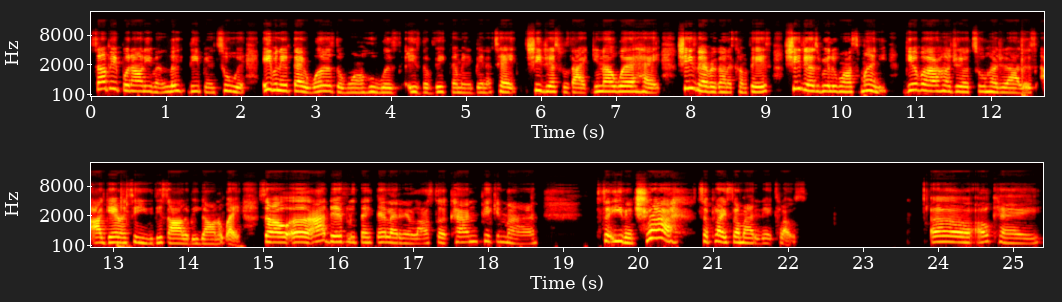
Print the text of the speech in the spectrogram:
Some people don't even look deep into it, even if they was the one who was is the victim and been attacked. She just was like, you know what? Hey, she's never gonna confess. She just really wants money. Give her a hundred or two hundred dollars. I guarantee you, this all will be gone away. So uh, I definitely think that lady lost her cotton picking mind to even try to play somebody that close. Uh, okay.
